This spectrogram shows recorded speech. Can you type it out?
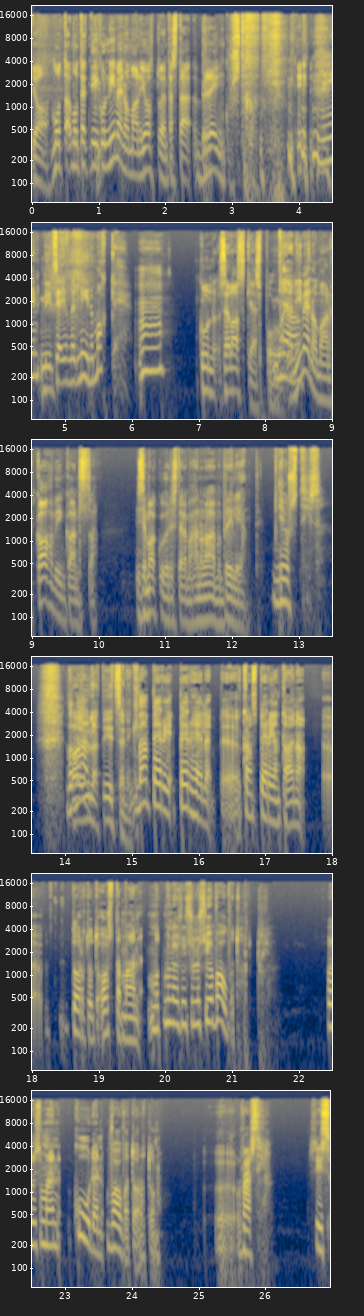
Joo, mutta, mutta et niin kuin nimenomaan johtuen tästä brenkusta, niin, Niin. niin se ei ole niin makea Mm. kuin se laskiaispulla. Ja nimenomaan kahvin kanssa, niin se makuyhdistelmähän on aivan briljantti. Justiinsa. Kato, Tai mä- yllätti itsenikin. Mä per, perheelle äh, kans perjantaina tortut ostamaan, mutta mä löysin sellaisia vauvatorttuja. Oli semmoinen kuuden vauvatortun äh, rasia. Siis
